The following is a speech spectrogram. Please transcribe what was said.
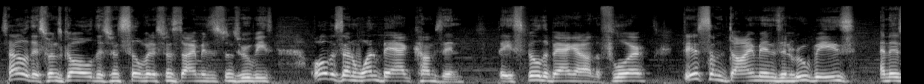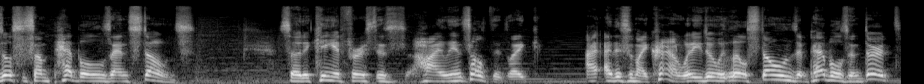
So this one's gold, this one's silver, this one's diamonds, this one's rubies. All of a sudden, one bag comes in. They spill the bag out on the floor. There's some diamonds and rubies, and there's also some pebbles and stones. So the king at first is highly insulted. Like, I, I, this is my crown. What are you doing with little stones and pebbles and dirt?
